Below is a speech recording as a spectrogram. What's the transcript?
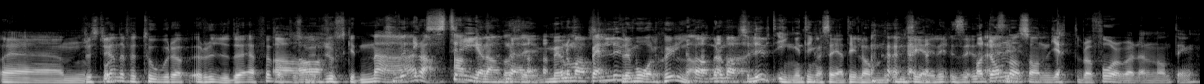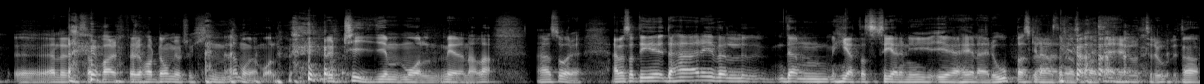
Ehm, Frustrerande för Torup Ryde FF också som är ruskigt nära extremt att blanda sig med Men de har bättre absolut- målskillnad. Ja, men de har absolut ingenting att säga till om, om serie, Har de någon sån jättebra forward eller någonting? Eh, Eller liksom, varför har de gjort så himla många mål? De har gjort tio mål mer än alla. Ja, så är det. Ja, men så att det, det här är väl den hetaste serien i, i hela Europa skulle jag nästan vilja säga. Det är otroligt. Ja.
